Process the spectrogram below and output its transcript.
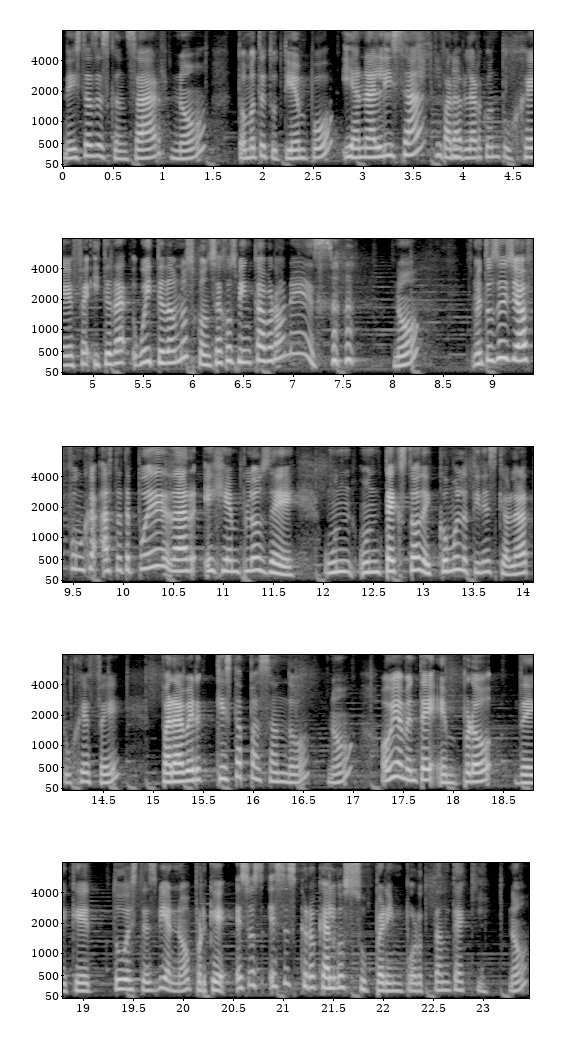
necesitas descansar, ¿no? Tómate tu tiempo y analiza para hablar con tu jefe y te da, güey, te da unos consejos bien cabrones, ¿no? Entonces ya funja, hasta te puede dar ejemplos de un, un texto de cómo lo tienes que hablar a tu jefe para ver qué está pasando, ¿no? Obviamente en pro de que tú estés bien, ¿no? Porque eso es, eso es creo que algo súper importante aquí, ¿no?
